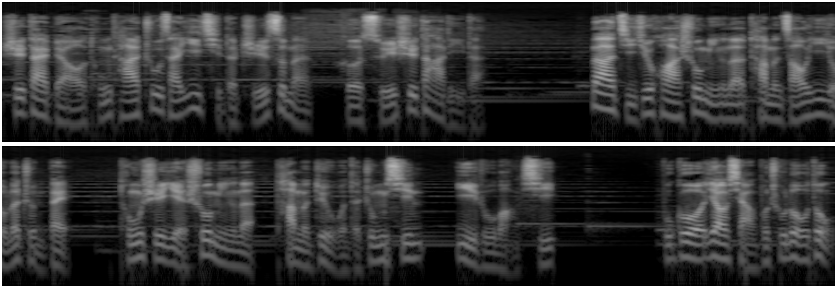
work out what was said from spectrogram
是代表同她住在一起的侄子们和随侍大礼的，那几句话说明了他们早已有了准备。同时也说明了他们对我的忠心一如往昔。不过要想不出漏洞，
